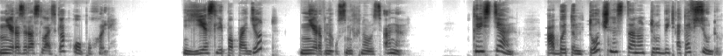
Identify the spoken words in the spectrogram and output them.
не разрослась, как опухоль». «Если попадет?» — нервно усмехнулась она. «Кристиан, об этом точно станут трубить отовсюду».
